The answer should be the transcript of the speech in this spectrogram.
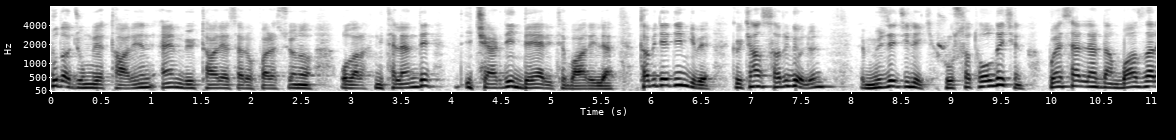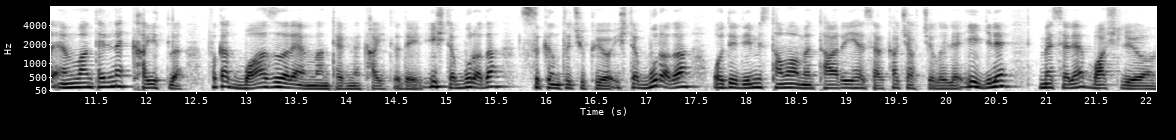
Bu da Cumhuriyet tarihinin en büyük tarihi eser operasyonu olarak nitelendi. içerdiği değer itibariyle. Tabi dediğim gibi Gökhan Sarıgöl Sarıgöl'ün müzecilik ruhsatı olduğu için bu eserlerden bazıları envanterine kayıtlı. Fakat bazıları envanterine kayıtlı değil. İşte burada sıkıntı çıkıyor. İşte burada o dediğimiz tamamen tarihi eser kaçakçılığı ile ilgili mesele başlıyor.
